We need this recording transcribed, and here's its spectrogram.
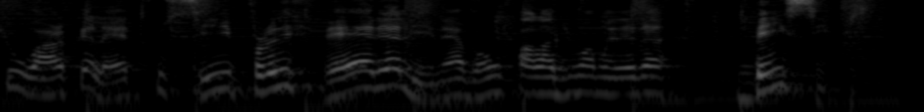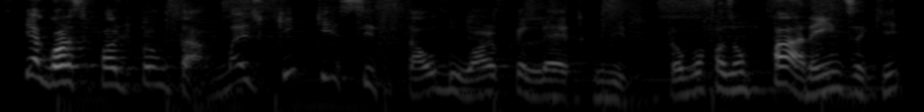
que o arco elétrico se prolifere ali, né? Vamos falar de uma maneira bem simples. E agora você pode perguntar, mas o que é esse tal do arco elétrico, Vitor? Então vou fazer um parênteses aqui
